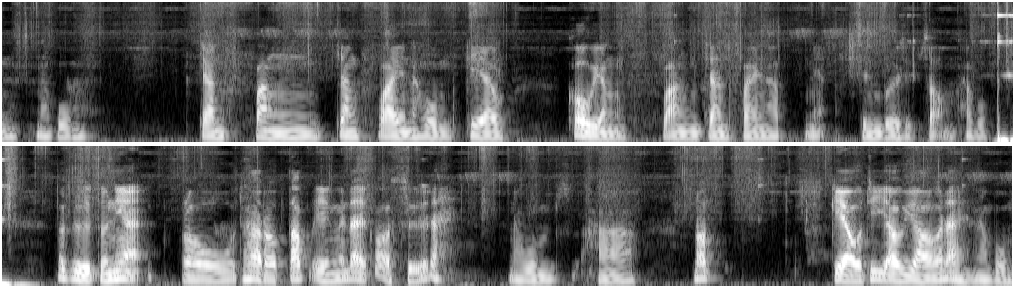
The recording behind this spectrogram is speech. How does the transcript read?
นนะผม จานฟังจานไฟนะผมเกลียวก็เหวี่ยงฟังจานไฟนะครับเนี่ยเป็นเบอร์ 12 ครับผมก็คือตัวเนี้ยเราถ้าเราตับเองไม่ได้ก็ซื้อได้นะผมหาน็อตเกลียวที่ยาวๆก็ได้นะผม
